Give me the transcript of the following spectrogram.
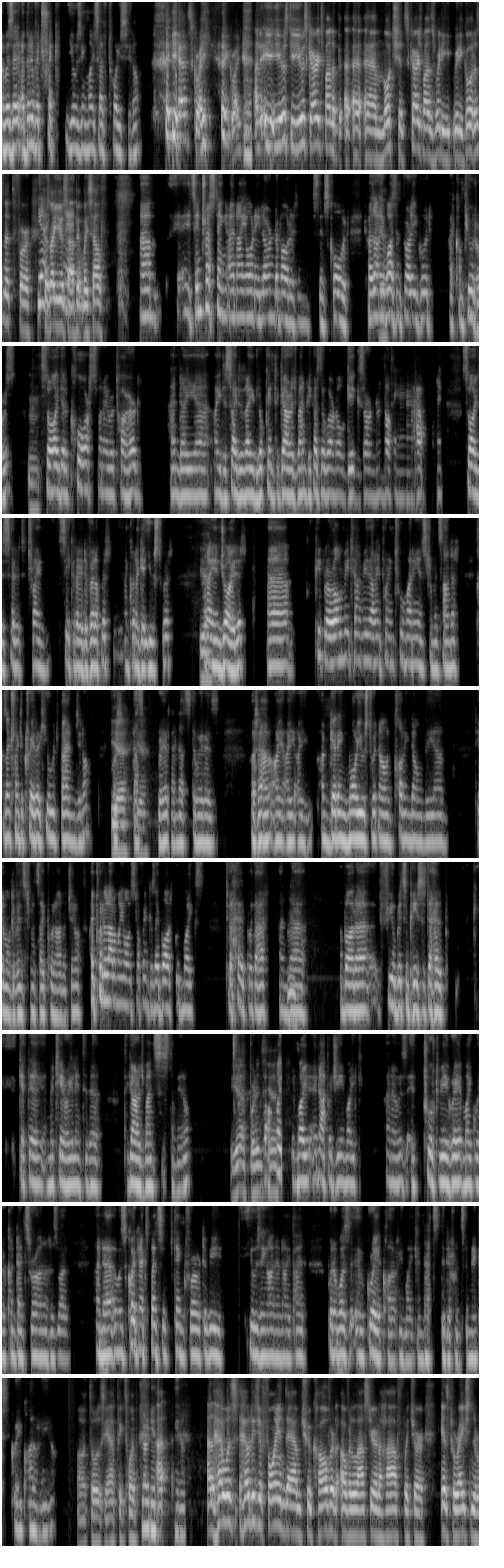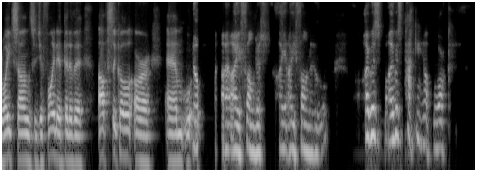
it was a, a bit of a trick using myself twice, you know. yeah, it's great, great. And you used to use GarageBand uh, uh, um, much. It's GarageBand's really really good, isn't it? For because yeah, I use that a bit myself. Um, it's interesting, and I only learned about it since COVID because I wasn't very good at computers. Mm. So I did a course when I retired, and I uh, I decided I'd look into GarageBand because there were no gigs or nothing happening. So I decided to try and see could I develop it and could I get used to it, yeah. and I enjoyed it. Uh, people around me tell me that I'm putting too many instruments on it because I'm trying to create a huge band, you know. But yeah, that's yeah. great, and that's the way it is. But um, I, I, I, I'm getting more used to it now and cutting down the um, the amount of instruments I put on it. You know, I put a lot of my own stuff in because I bought good mics to help with that, and mm. uh, I bought a few bits and pieces to help get the material into the the GarageBand system. You know. Yeah, brilliant. Yeah. My an Apogee mic, and it was it proved to be a great mic with a condenser on it as well, and uh, it was quite an expensive thing for to be using on an iPad but it was a great quality mic, and that's the difference. It makes great quality, you know. Oh, it does, yeah, big time. uh, you know. And how was how did you find um through COVID over the last year and a half with your inspiration to write songs? Did you find it a bit of an obstacle or um? No, I, I found it. I, I found it. I was I was packing up work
